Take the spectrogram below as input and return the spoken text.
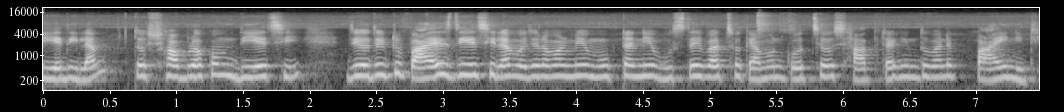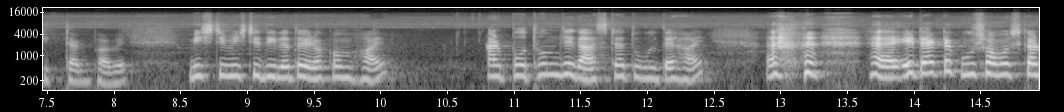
দিয়ে দিলাম। তো সব রকম দিয়েছি, যেহেতু একটু পায়েস দিয়েছিলাম, ওই জন্য আমার মেয়ে মুখটা নিয়ে বুঝতেই পারছ কেমন করছে। ও স্বাদটা কিন্তু মানে পাইনি ঠিকঠাকভাবে। মিষ্টি মিষ্টি দিলে তো এরকম হয়। আর প্রথম যে গাছটা তুলতে হয় হ্যাঁ এটা একটা কুসংস্কার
